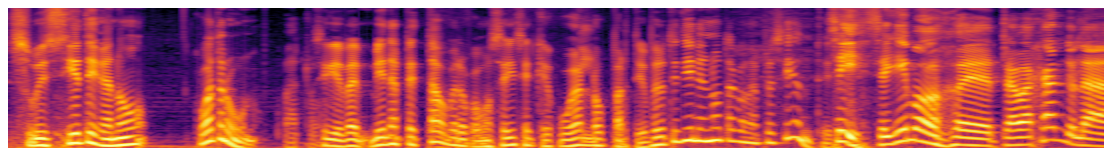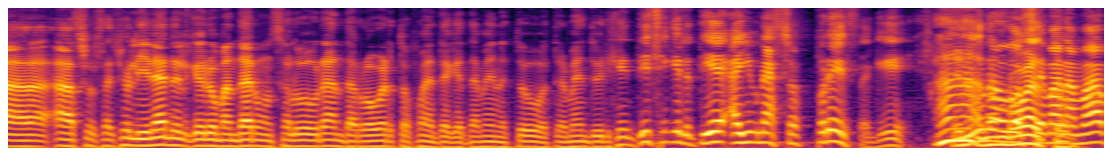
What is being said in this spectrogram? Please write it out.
Sub-17 ganó 4-1. Así que bien aspectado, pero como se dice, hay que jugar los partidos. Pero usted tiene nota con el presidente. Sí, seguimos eh, trabajando la Asociación Linares. Le quiero mandar un saludo grande a Roberto Fuente, que también estuvo tremendo dirigente. Dice que le tiene, hay una sorpresa, que Ah, en una o dos semanas más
